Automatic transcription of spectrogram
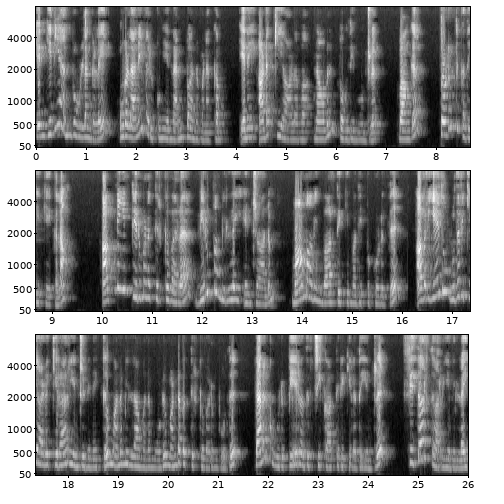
என் இனிய அன்பு உள்ளங்களே உங்கள் அனைவருக்கும் என் அன்பான வணக்கம். என்னை அடக்கிய ஆளவா நாவல் பகுதி மூன்று. வாங்க தொடர்ந்து கதையை கேட்கலாம். அக்னியின் திருமணத்திற்கு வர விருப்பம் இல்லை என்றாலும் மாமாவின் வார்த்தைக்கு மதிப்பு கொடுத்து அவர் ஏதோ உதவிக்கு அழைக்கிறார் என்று நினைத்து மனமில்லா மனமோடு மண்டபத்திற்கு வரும்போது தனக்கு ஒரு பேரதிர்ச்சி காத்திருக்கிறது என்று சித்தார்த் அறியவில்லை.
